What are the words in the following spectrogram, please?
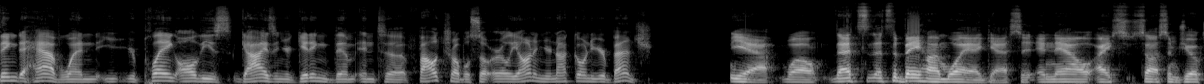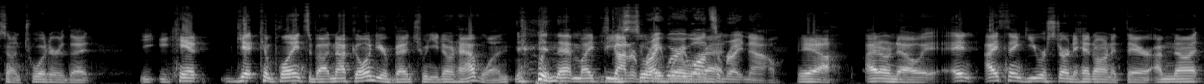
thing to have when you're playing all these guys and you're getting them into foul trouble so early on and you're not going to your bench. Yeah, well, that's that's the Boeheim way, I guess. And now I saw some jokes on Twitter that you, you can't get complaints about not going to your bench when you don't have one, and that might be got it right of where he wants at. him right now. Yeah, I don't know. And I think you were starting to hit on it there. I'm not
